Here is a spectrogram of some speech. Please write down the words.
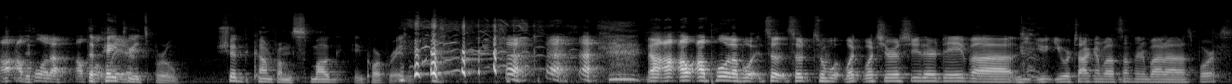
I'll, I'll pull it up. I'll The pull it later. Patriots brew should come from Smug Incorporated. No, I'll, I'll pull it up. So, so, so, what, what's your issue there, Dave? Uh, you, you were talking about something about uh, sports.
